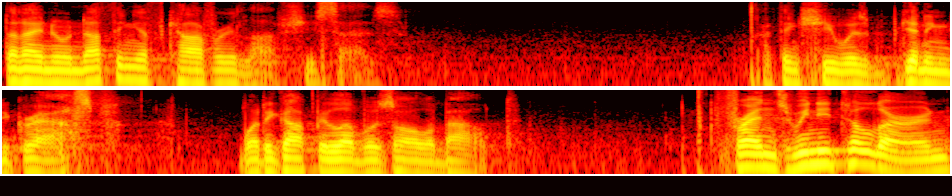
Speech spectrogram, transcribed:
then I know nothing of Calvary love, she says. I think she was beginning to grasp what agape love was all about. Friends, we need to learn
